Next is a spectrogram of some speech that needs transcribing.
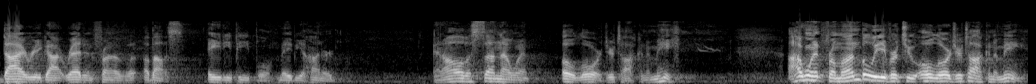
diary got read in front of about 80 people, maybe 100. And all of a sudden I went, Oh Lord, you're talking to me. I went from unbeliever to, Oh Lord, you're talking to me.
